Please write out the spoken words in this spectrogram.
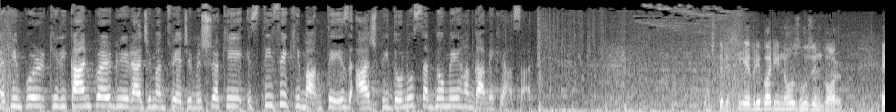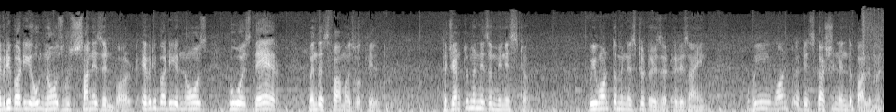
लखीमपुर खीरी कांड पर गृह राज्य मंत्री अजय मिश्रा के इस्तीफे की मांग तेज। आज भी दोनों सदनों में हंगामे के आसार। Everybody knows whose everybody knows whose son is involve everybody knows who was there when this farmers were killed the gentleman is a minister we want the minister to resign we want a discussion in the parliament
